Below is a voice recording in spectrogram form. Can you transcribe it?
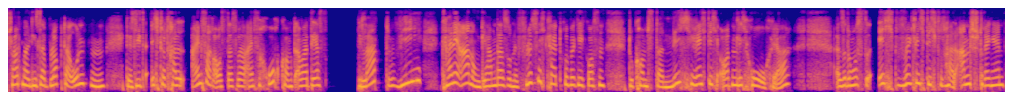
Schaut mal, dieser Block da unten, der sieht echt total einfach aus, dass man einfach hochkommt, aber der ist glatt wie, keine Ahnung, die haben da so eine Flüssigkeit drüber gegossen. Du kommst da nicht richtig ordentlich hoch, ja. Also da musst du echt wirklich dich total anstrengen,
